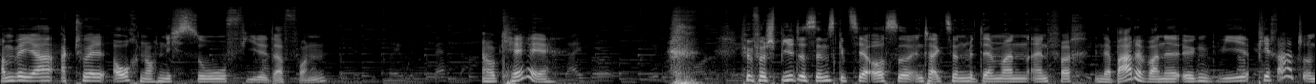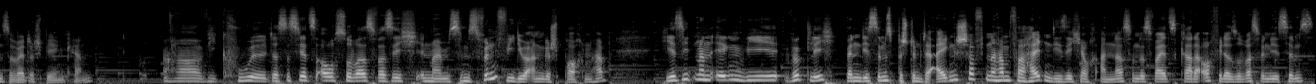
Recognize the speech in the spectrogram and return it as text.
haben wir ja aktuell auch noch nicht so viel davon. Okay. Für verspielte Sims gibt es ja auch so Interaktionen, mit der man einfach in der Badewanne irgendwie Pirat und so weiter spielen kann. Ah, wie cool. Das ist jetzt auch sowas, was ich in meinem Sims 5 Video angesprochen habe. Hier sieht man irgendwie wirklich, wenn die Sims bestimmte Eigenschaften haben, verhalten die sich auch anders. Und das war jetzt gerade auch wieder sowas, wenn die Sims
